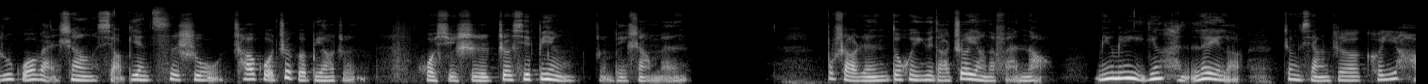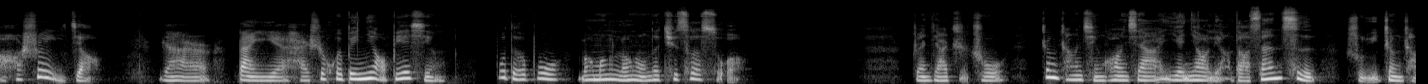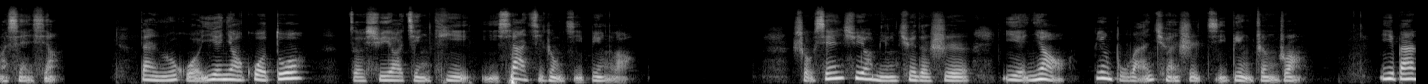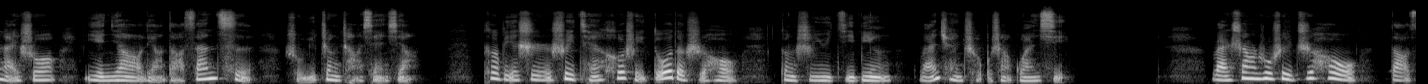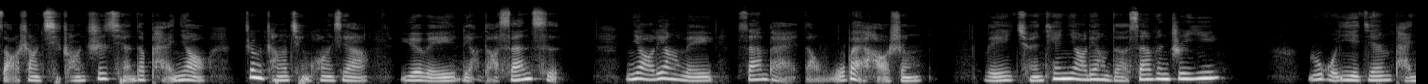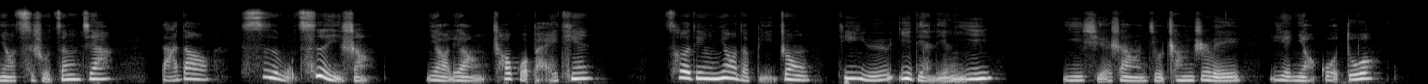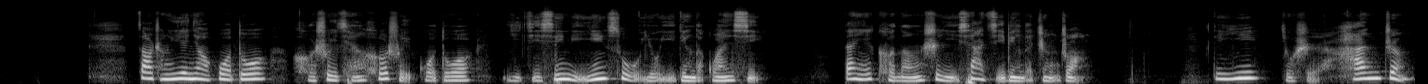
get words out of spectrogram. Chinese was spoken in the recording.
如果晚上小便次数超过这个标准，或许是这些病准备上门。不少人都会遇到这样的烦恼：明明已经很累了，正想着可以好好睡一觉，然而半夜还是会被尿憋醒，不得不朦朦胧胧的去厕所。专家指出，正常情况下夜尿两到三次属于正常现象。但如果夜尿过多，则需要警惕以下几种疾病了。首先需要明确的是，夜尿并不完全是疾病症状。一般来说，夜尿两到三次属于正常现象，特别是睡前喝水多的时候，更是与疾病完全扯不上关系。晚上入睡之后到早上起床之前的排尿。正常情况下约为两到三次，尿量为三百到五百毫升，为全天尿量的三分之一。如果夜间排尿次数增加，达到四五次以上，尿量超过白天，测定尿的比重低于一点零一，医学上就称之为夜尿过多。造成夜尿过多。和睡前喝水过多以及心理因素有一定的关系，但也可能是以下疾病的症状。第一就是鼾症，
